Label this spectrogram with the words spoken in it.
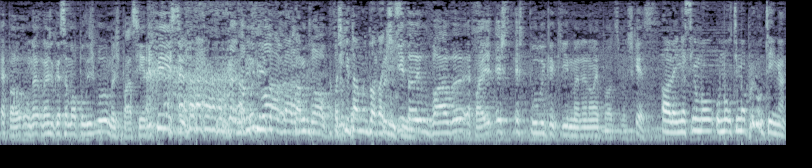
É pá, um gajo quer ser mal para Lisboa, mas pá, assim é difícil. Está muito difícil, alto, está- está está muito muito- alto. a fasquia está muito alta A aqui fasquia cima. está elevada. É pá, este, este público aqui, mano, não é hipótese, mano, esquece. Olhem, assim uma, uma última perguntinha.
